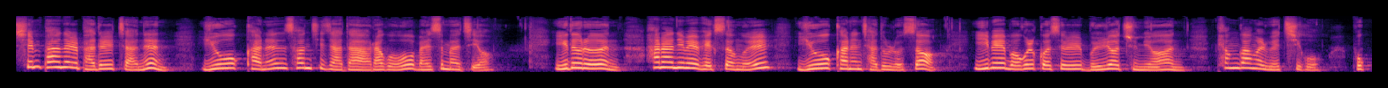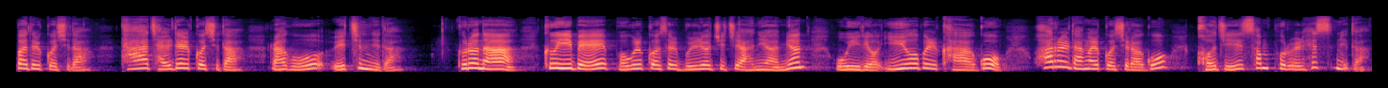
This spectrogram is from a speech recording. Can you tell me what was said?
심판을 받을 자는 유혹하는 선지자다라고 말씀하지요. 이들은 하나님의 백성을 유혹하는 자들로서 입에 먹을 것을 물려주면 평강을 외치고 복받을 것이다. 다 잘 될 것이다. 라고 외칩니다. 그러나 그 입에 먹을 것을 물려주지 아니하면 오히려 위협을 가하고 화를 당할 것이라고 거짓 선포를 했습니다.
